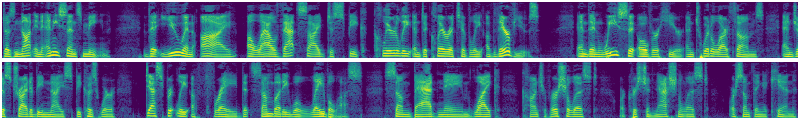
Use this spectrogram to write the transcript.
does not in any sense mean that you and I allow that side to speak clearly and declaratively of their views. And then we sit over here and twiddle our thumbs and just try to be nice because we're desperately afraid that somebody will label us some bad name like controversialist or Christian nationalist or something akin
